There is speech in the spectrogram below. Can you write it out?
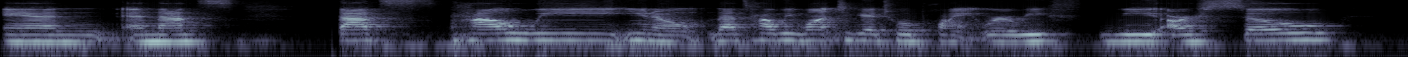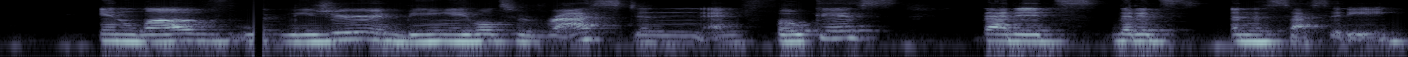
And and that's that's how we, you know, that's how we want to get to a point where we we are so in love with leisure and being able to rest and and focus that it's that it's a necessity,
